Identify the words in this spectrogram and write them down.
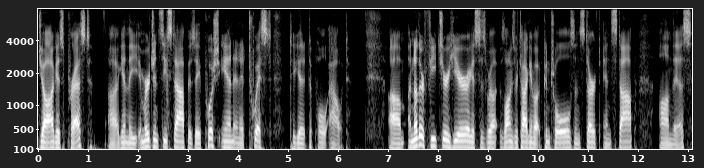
jog is pressed. Uh, again, the emergency stop is a push in and a twist to get it to pull out. Um, another feature here, I guess, is as long as we're talking about controls and start and stop on this,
